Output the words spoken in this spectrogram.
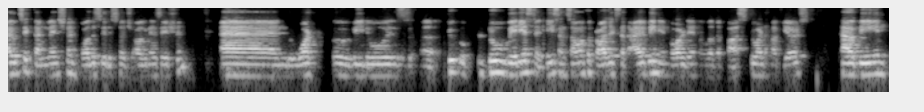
I would say, conventional policy research organization. And what we do is uh, do, do various studies, and some of the projects that I've been involved in over the past two and a half years have been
